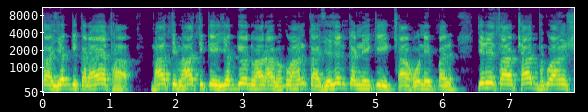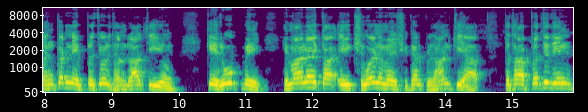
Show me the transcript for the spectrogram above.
का यज्ञ कराया था भांति भांति के यज्ञों द्वारा भगवान का यजन करने की इच्छा होने पर, जिन्हें साक्षात भगवान शंकर ने प्रचुर धनराशि के रूप में हिमालय का एक सुवर्ण में शिखर प्रदान किया तथा प्रतिदिन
